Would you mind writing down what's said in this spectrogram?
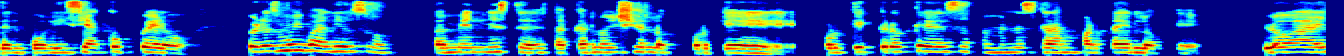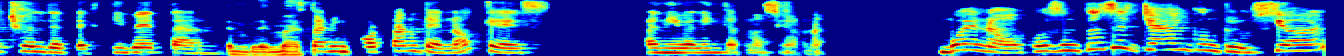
del policíaco, pero, pero es muy valioso también este, destacarlo en Sherlock porque, porque creo que eso también es gran parte de lo que lo ha hecho el detective tan, tan importante, ¿no? Que es a nivel internacional. Bueno, pues entonces ya en conclusión,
